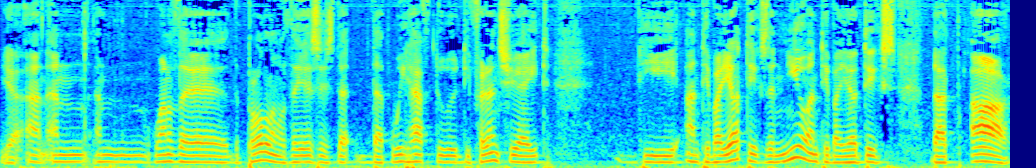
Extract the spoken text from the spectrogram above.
Yeah, and, and, and one of the, the problem of this is that, that we have to differentiate the antibiotics, the new antibiotics that are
